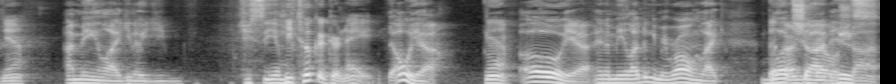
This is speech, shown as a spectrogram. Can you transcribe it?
Yeah. I mean, like you know, you you see him. He took a grenade. Oh yeah. Yeah. Oh yeah, and I mean, like don't get me wrong, like Bloodshot, his. Shot.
